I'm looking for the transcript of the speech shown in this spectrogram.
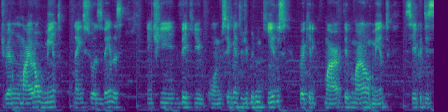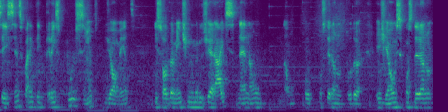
tiveram um maior aumento né, em suas vendas. A gente vê que bom, no segmento de brinquedos foi aquele que maior, teve o maior aumento, cerca de 643% de aumento. Isso, obviamente, em números gerais, né, não, não considerando toda a região, isso considerando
